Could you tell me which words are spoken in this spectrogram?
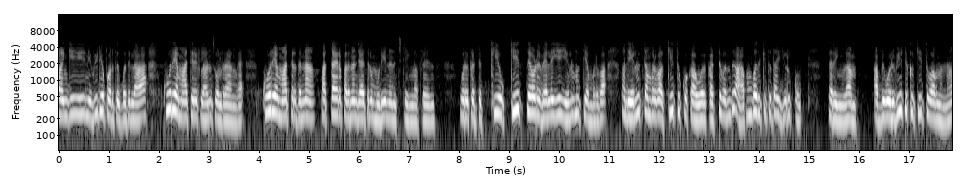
வாங்கி நீ வீடியோ போடுறதுக்கு பதிலாக கூரையை மாற்றிருக்கலான்னு சொல்கிறாங்க கூரையை மாற்றுறதுன்னா பத்தாயிரம் பதினஞ்சாயிரத்தில் முடியும்னு நினச்சிட்டிங்களா ஃப்ரெண்ட்ஸ் ஒரு கட்டு கீ கீத்தோட விலையே எழுநூற்றி ஐம்பது ரூபா. அந்த எழுநூற்றி ஐம்பது ரூபா கீத்து கொக்கா ஒரு கட்டு வந்து ஐம்பது கீத்து தான் இருக்கும். சரிங்களா? அப்படி ஒரு வீட்டுக்கு கீத்து வாங்கணும்னா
